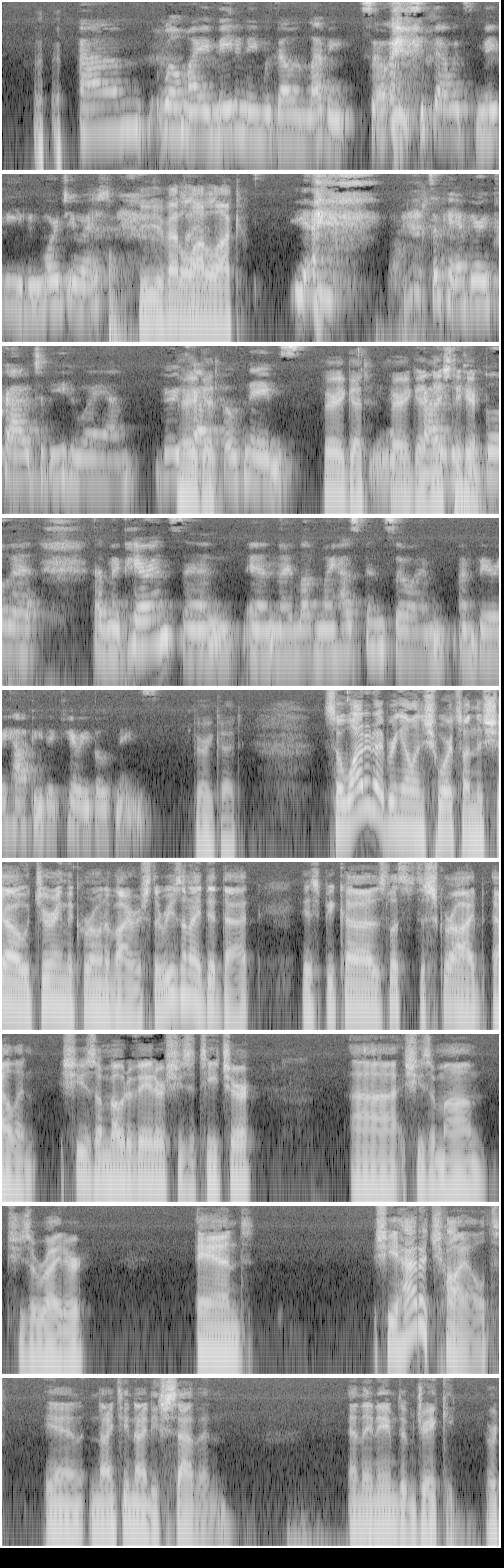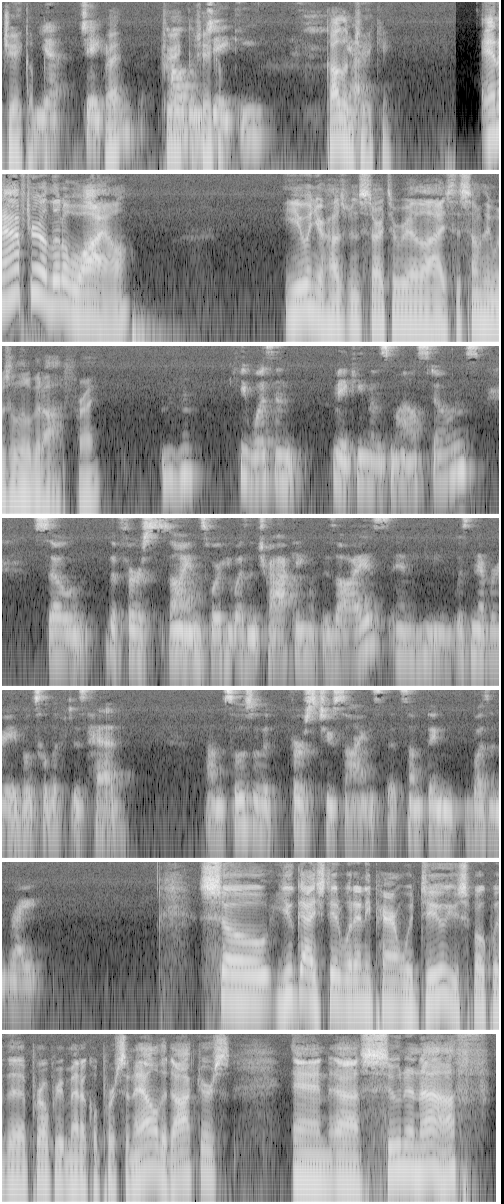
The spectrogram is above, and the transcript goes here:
um, well, my maiden name was Ellen Levy, so that was maybe even more Jewish. You- You've had a lot of luck. Yeah. it's okay. I'm very proud to be who I am. Very, Very proud good. of both names. Very good. you know, Very good. Nice to hear. People that have my parents and and I love my husband, so I'm I'm very happy to carry both names. Very good. So, why did I bring Ellen Schwartz on the show during the coronavirus? The reason I did that is because let's describe Ellen. She's a motivator. She's a teacher. Uh, she's a mom. She's a writer. And she had a child in 1997, and they named him Jakey or Jacob. Yeah, Jacob. Right? Called him Jacob. Jakey. Call him Yeah. Jakey. And after a little while, you and your husband start to realize that something was a little bit off, right? He wasn't making those milestones. So the first signs were he wasn't tracking with his eyes and he was never able to lift his head. Um, so those were the first two signs that something wasn't right. So you guys did what any parent would do. You spoke with the appropriate medical personnel, the doctors, and uh, soon enough,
